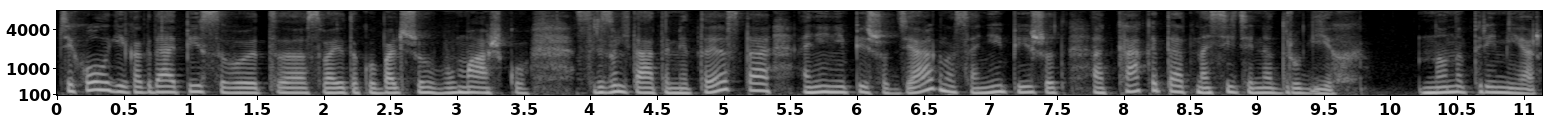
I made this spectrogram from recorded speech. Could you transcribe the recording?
психологи, когда описывают э, свою такую большую бумажку с результатами теста, они не пишут диагноз, они пишут, а как это относительно других. Но, например,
